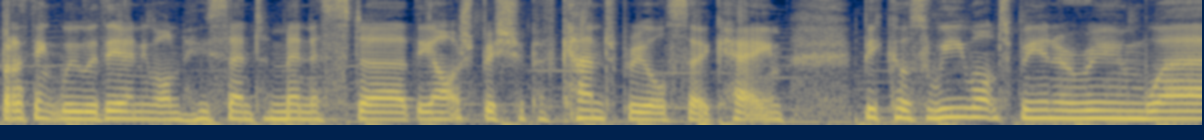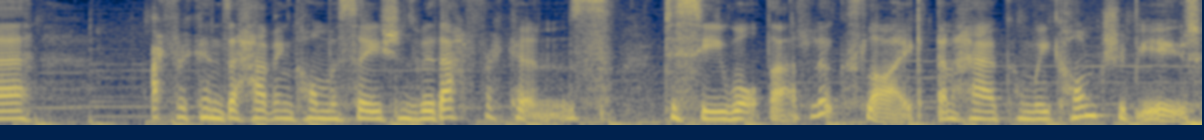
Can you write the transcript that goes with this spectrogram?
but I think we were the only one who sent a minister. The Archbishop of Canterbury also came because we want to be in a room where Africans are having conversations with Africans to see what that looks like and how can we contribute.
